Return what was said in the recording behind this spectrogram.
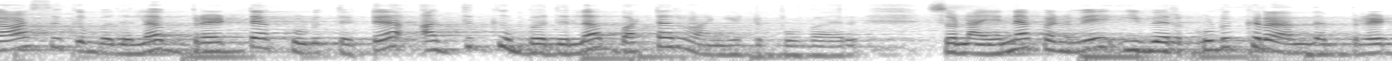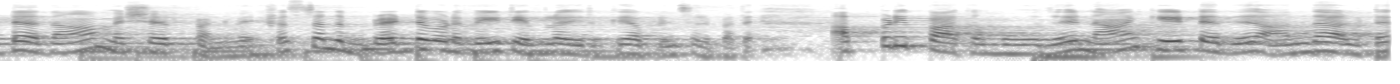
காசுக்கு பதிலாக ப்ரெட்டை கொடுத்துட்டு அதுக்கு பதிலாக பட்டர் வாங்கிட்டு போவார். ஸோ நான் என்ன பண்ணுவேன்? இவர் கொடுக்குற அந்த ப்ரெட்டை தான் மெஷர் பண்ணுவேன். ஃபஸ்ட் அந்த ப்ரெட்டோட வெயிட் எவ்வளோ இருக்குது அப்படின்னு சொல்லி பார்த்தேன். அப்படி பார்க்கும்போது நான் கேட்டது அந்த ஆள்கிட்ட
